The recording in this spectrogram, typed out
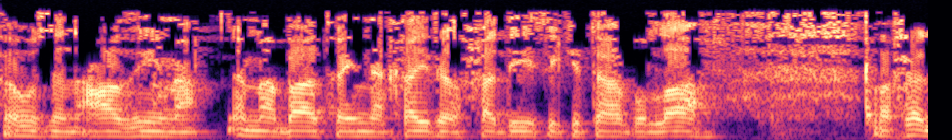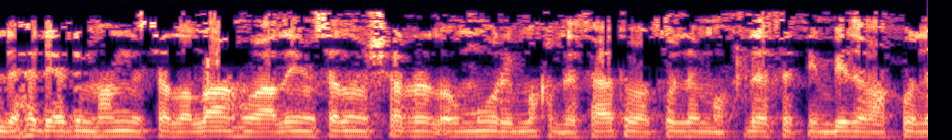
فوزا عظيما أما بعد فإن خير الحديث كتاب الله وخير الهدي هدي محمد صلى الله عليه وسلم شر الأمور محدثاتها وكل محدثة بدعة وكل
